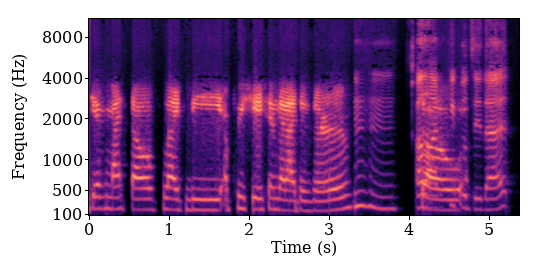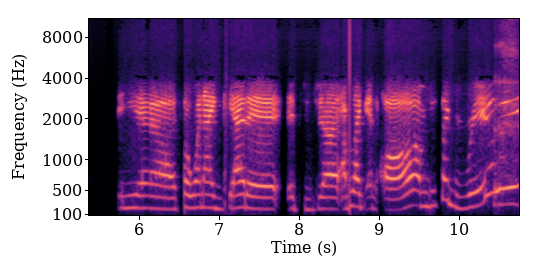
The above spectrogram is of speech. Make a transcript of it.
give myself like the appreciation that I deserve. Mm-hmm. A so, lot of people do that. Yeah. So when I get it, it's just I'm like in awe. I'm just like, really?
